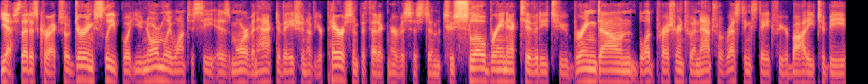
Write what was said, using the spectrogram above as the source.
Yes, that is correct. So during sleep, what you normally want to see is more of an activation of your parasympathetic nervous system to slow brain activity, to bring down blood pressure into a natural resting state for your body to be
